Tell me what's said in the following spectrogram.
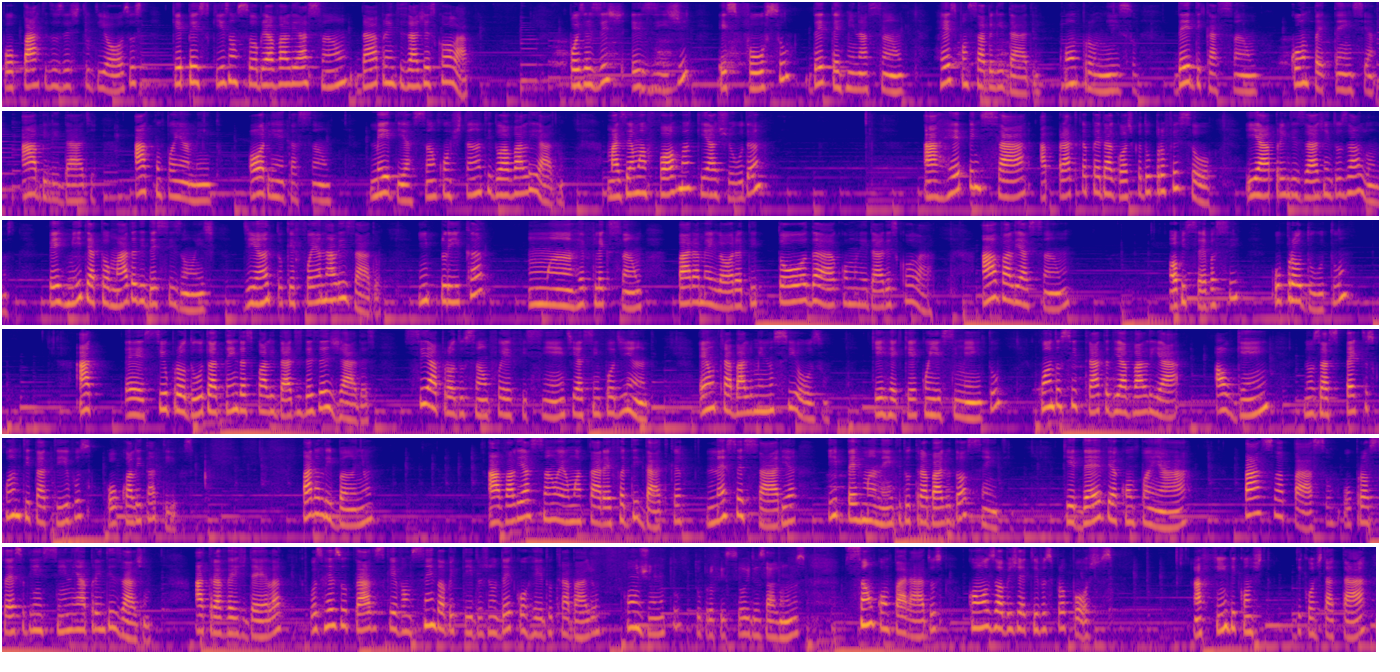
por parte dos estudiosos que pesquisam sobre a avaliação da aprendizagem escolar, pois exige, exige esforço, determinação, responsabilidade, compromisso, dedicação, competência, habilidade, acompanhamento, orientação, mediação constante do avaliado, mas é uma forma que ajuda a repensar a prática pedagógica do professor e a aprendizagem dos alunos. Permite a tomada de decisões diante do que foi analisado. Implica uma reflexão para a melhora de toda a comunidade escolar. A avaliação observa-se o produto, a, é, se o produto atende às qualidades desejadas, se a produção foi eficiente e assim por diante. É um trabalho minucioso que requer conhecimento quando se trata de avaliar alguém nos aspectos quantitativos ou qualitativos. Para Libânio, a avaliação é uma tarefa didática necessária e permanente do trabalho docente, que deve acompanhar passo a passo o processo de ensino e aprendizagem. Através dela, os resultados que vão sendo obtidos no decorrer do trabalho conjunto do professor e dos alunos são comparados com os objetivos propostos, a fim de, const de constatar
